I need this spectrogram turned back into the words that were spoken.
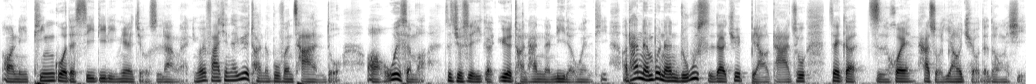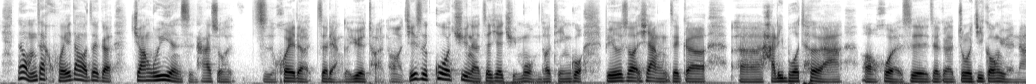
哦，你听过的 CD 里面的九十浪来，你会发现在乐团的部分差很多哦。为什么？这就是一个乐团它能力的问题啊，它能不能如实的去表达出这个指挥他所要求的东西？那我们再回到这个 John Williams 他所。指挥的这两个乐团哦，其实过去呢这些曲目我们都听过，比如说像这个呃哈利波特啊哦，或者是这个侏罗纪公园呐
